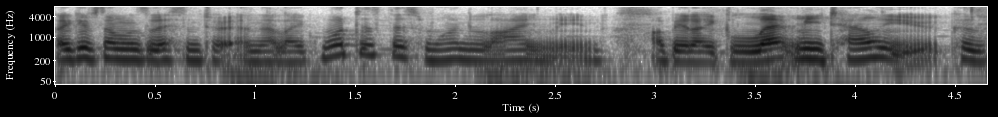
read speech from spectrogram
Like if someone's listened to it and they're like, "What does this one line mean?" I'll be like, "Let me tell you," because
